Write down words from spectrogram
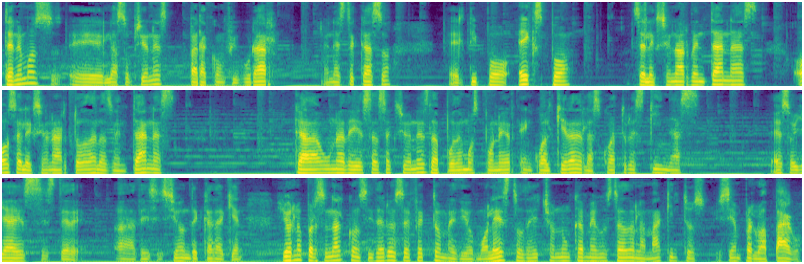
Tenemos eh, las opciones para configurar, en este caso, el tipo Expo, seleccionar ventanas o seleccionar todas las ventanas. Cada una de esas acciones la podemos poner en cualquiera de las cuatro esquinas. Eso ya es este a decisión de cada quien. Yo en lo personal considero ese efecto medio molesto, de hecho nunca me ha gustado en la Macintosh y siempre lo apago.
